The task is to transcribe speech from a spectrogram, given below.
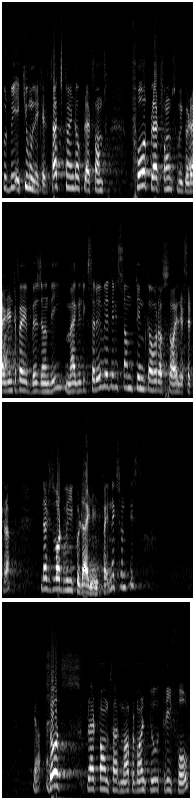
could be accumulated. Such kind of platforms, four platforms we could identify based on the magnetic survey where there is some thin cover of soil, etc. That is what we could identify. Next one, please. Yeah, those platforms are marked one, two, three, four,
